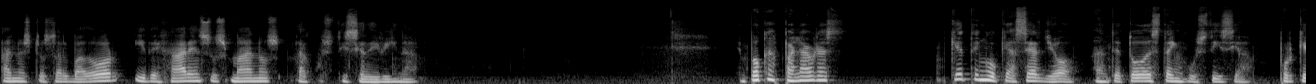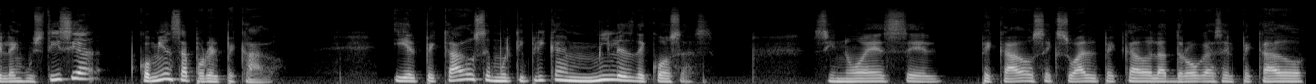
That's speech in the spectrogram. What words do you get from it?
a nuestro Salvador y dejar en sus manos la justicia divina. En pocas palabras, ¿qué tengo que hacer yo ante toda esta injusticia? Porque la injusticia comienza por el pecado. Y el pecado se multiplica en miles de cosas. Si no es el pecado sexual, el pecado de las drogas, el pecado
